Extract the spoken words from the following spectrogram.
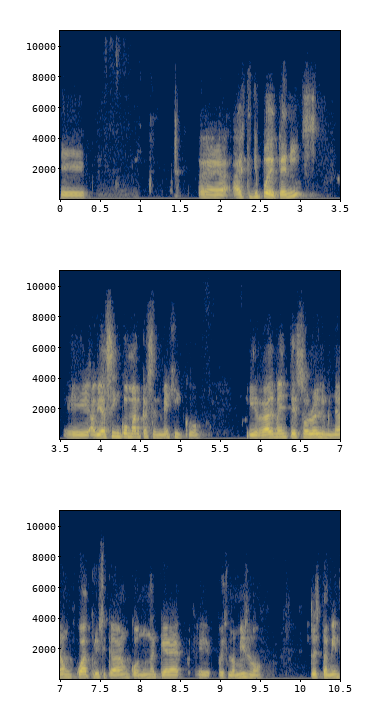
eh, a este tipo de tenis, había cinco marcas en México y realmente solo eliminaron cuatro y se quedaron con una que era pues lo mismo, entonces también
